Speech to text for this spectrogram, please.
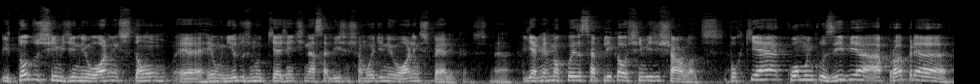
E todos os times de New Orleans estão é, reunidos no que a gente nessa lista chamou de New Orleans Pelicans, né? E a mesma coisa se aplica aos times de Charlotte, porque é como inclusive a própria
